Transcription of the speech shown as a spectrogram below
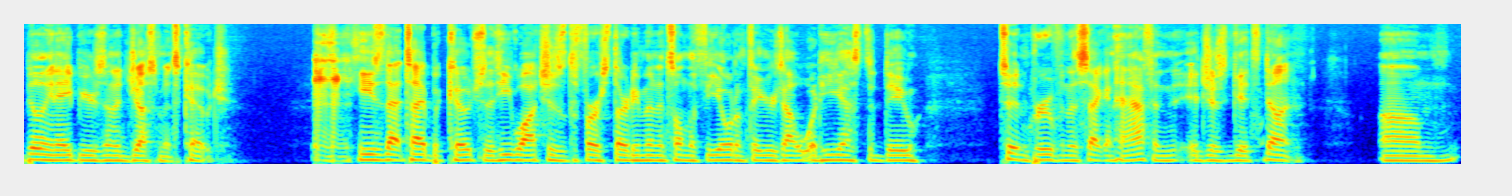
Billy Napier's an adjustments coach. Mm-hmm. He's that type of coach that he watches the first 30 minutes on the field and figures out what he has to do to improve in the second half, and it just gets done. Um,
